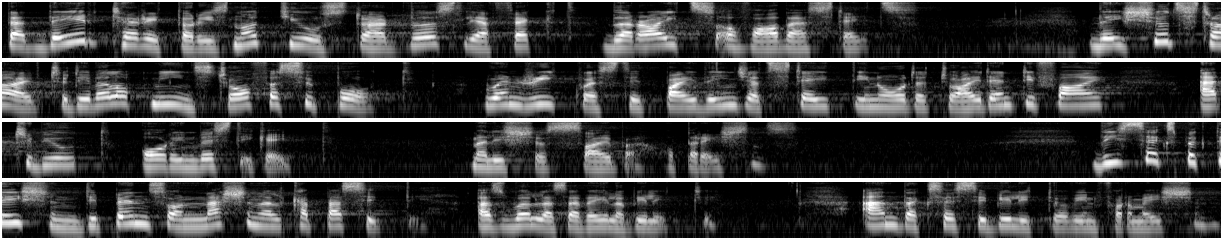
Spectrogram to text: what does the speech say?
that their territory is not used to adversely affect the rights of other states. They should strive to develop means to offer support when requested by the injured state in order to identify, attribute, or investigate malicious cyber operations. This expectation depends on national capacity as well as availability and accessibility of information.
